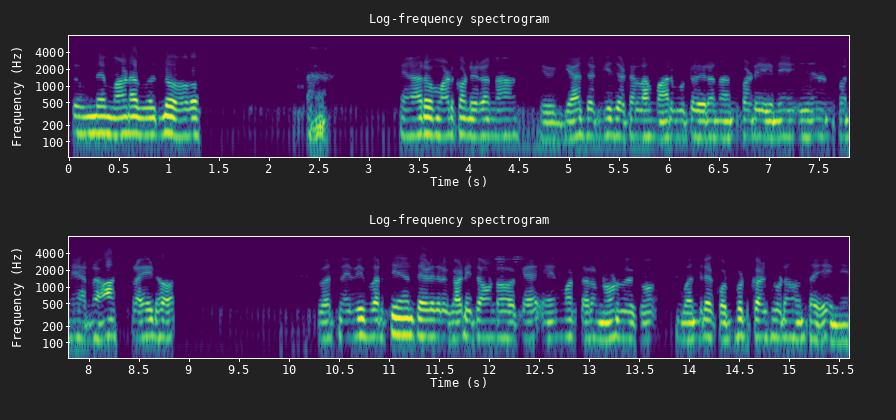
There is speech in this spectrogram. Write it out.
ಸುಮ್ಮನೆ ಮಾಡೋ ಬದಲು ಏನಾದ್ರು ಮಾಡ್ಕೊಂಡಿರೋಣ ಈ ಗ್ಯಾಜೆಟ್ ಗೀಜೆಟ್ ಎಲ್ಲ ಮಾರ್ಬಿಟ್ಟು ಇರೋಣ ಅನ್ಕೊಂಡಿದೀನಿ ಏನು ಅನ್ಕೊನಿ ಲಾಸ್ಟ್ ರೈಡು ಇವತ್ತು ಮೇ ಬಿ ಬರ್ತೀನಿ ಅಂತ ಹೇಳಿದ್ರು ಗಾಡಿ ತೊಗೊಂಡು ಹೋಗಕ್ಕೆ, ಏನ್ ಮಾಡ್ತಾರೋ ನೋಡ್ಬೇಕು, ಬಂದ್ರೆ ಕೊಟ್ಬಿಟ್ಟು ಕಳ್ಸ್ಬಿಡೋಣ ಅಂತ ಇದೀನಿ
